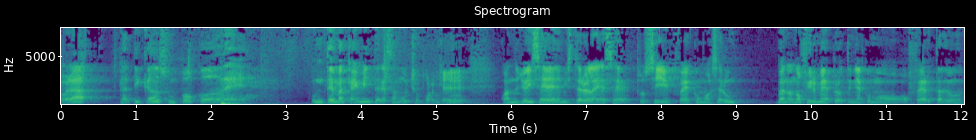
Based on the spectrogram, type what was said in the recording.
Ahora, platícanos un poco de un tema que a mí me interesa mucho porque Ujú. cuando yo hice el Misterio de la S, pues sí, fue como hacer un... Bueno, no firmé, pero tenía como oferta de, un-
